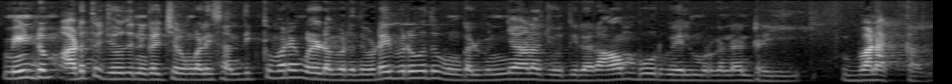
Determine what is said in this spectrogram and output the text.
மீண்டும் அடுத்த ஜோதி நிகழ்ச்சியில் உங்களை சந்திக்கும் வரை உங்களிடமிருந்து விடைபெறுவது உங்கள் விஞ்ஞான ஜோதிடர் ஆம்பூர் வேல்முருகன். நன்றி. வணக்கம்.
